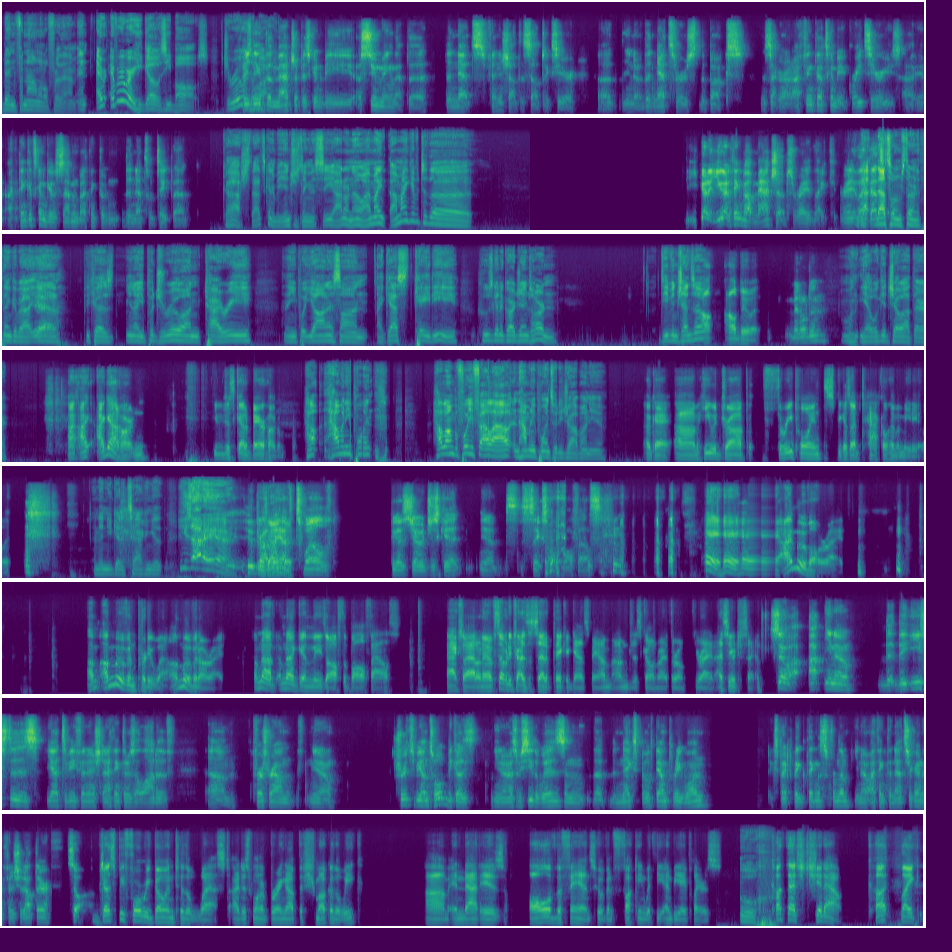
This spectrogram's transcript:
been phenomenal for them, and ev- everywhere he goes, he balls. Jrue I think the matchup is going to be assuming that the the Nets finish out the Celtics here. Uh, you know, the Nets versus the Bucks in the second round. I think that's going to be a great series. I, I think it's going to go seven, but I think the the Nets would take that. Gosh, that's going to be interesting to see. I don't know. I might I might give it to the You got to you got to think about matchups, right? Like right, like that- that's, what I'm starting to think about. Yeah. Yeah. Because you know you put Jrue on Kyrie, and then you put Giannis on I guess KD. Who's going to guard James Harden? DiVincenzo. I'll I'll do it. Middleton. Well, yeah, we'll get Joe out there. I I, I got Harden. You just got to bear hug him. How how many points? How long before you foul out, and how many points would he drop on you? Okay. Um, he would drop three points because I'd tackle him immediately. And then you get attack and get he's out of here. You'd probably Exactly. have twelve because Joe would just get you know six all ball fouls. Hey, hey, hey! I move all right. I'm I'm moving pretty well. I'm moving all right. I'm not I'm not getting these off the ball fouls. Actually, I don't know. If somebody tries to set a pick against me, I'm I'm just going right through them. You're right. I see what you're saying. So, I, you know, the the East is yet to be finished. And I think there's a lot of um, first round, you know, truth to be untold because you know as we see the Wiz and the the Knicks both down three one, expect big things from them. You know, I think the Nets are going to finish it out there. So just before we go into the West, I just want to bring up the schmuck of the week. Um, and that is all of the fans who have been fucking with the NBA players. Oh, Cut that shit out. Cut like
